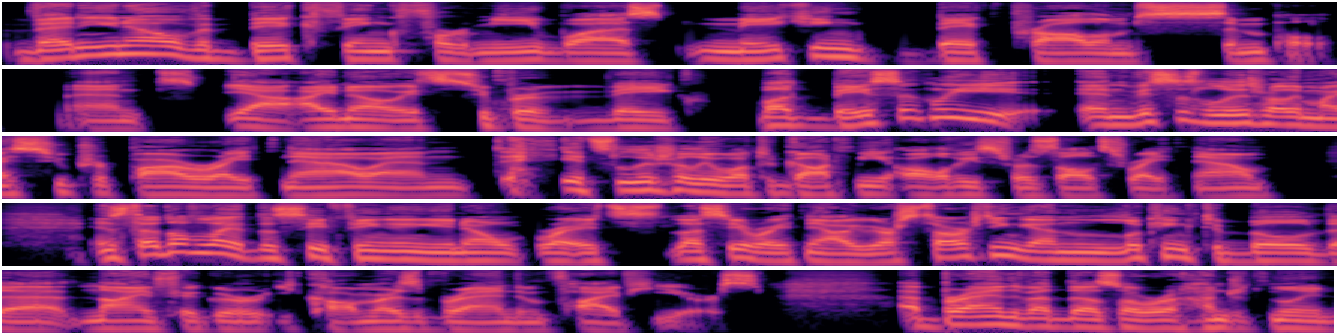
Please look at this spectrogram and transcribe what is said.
then you know the big thing for me was making big problems simple and yeah, I know it's super vague, but basically, and this is literally my superpower right now. And it's literally what got me all these results right now. Instead of like, let's say thinking, you know, right, let's say right now you're starting and looking to build a nine figure e-commerce brand in five years. A brand that does over $100 million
